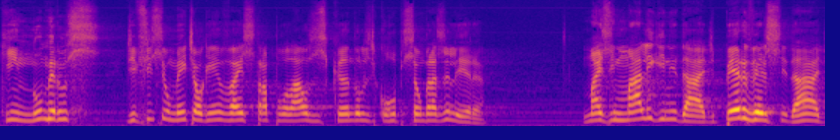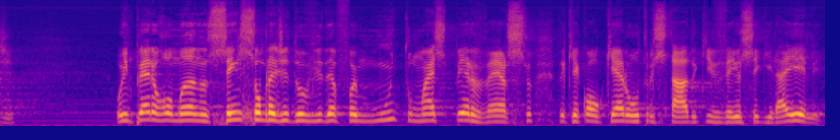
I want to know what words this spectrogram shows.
que em números dificilmente alguém vai extrapolar os escândalos de corrupção brasileira. Mas em malignidade, perversidade, o Império Romano, sem sombra de dúvida, foi muito mais perverso do que qualquer outro estado que veio seguir a ele.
